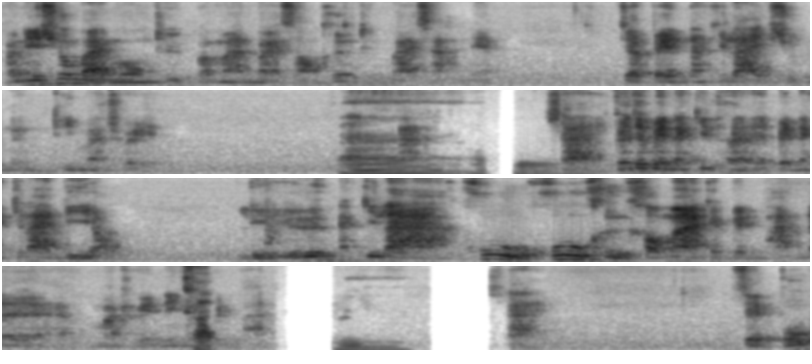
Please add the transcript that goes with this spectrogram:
คราวนี้ช่วงบ่ายโมงถึงประมาณบ่ายสองครึ่งถึงบ่ายสามเนี่ยจะเป็นนักกีฬาอีกชุดหนึ่งที่มา trainอ่าโอเคใช่ก็จะเป็นนักกีฬาเป็นนักกีฬาเดี่ยว หรือนักกีฬาคู่คู่คือเขามากันเป็น partner ครับมา training กันเป็น part อืมใช่ช่เสร็จปุ๊บ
